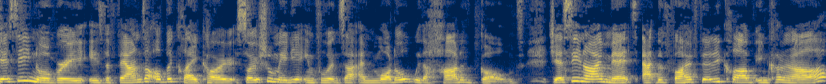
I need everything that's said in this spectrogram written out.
Jessie Norbury is the founder of the Clay Co, social media influencer and model with a heart of gold. Jessie and I met at the 530 Club in Cronulla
